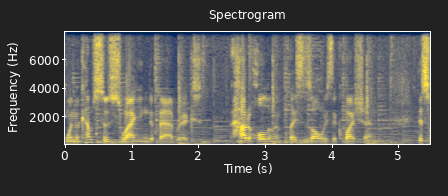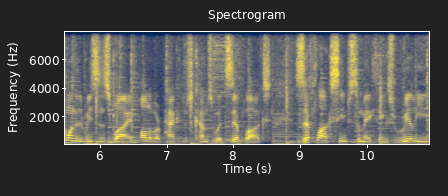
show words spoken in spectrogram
When it comes to swagging the fabrics, how to hold them in place is always the question. This is one of the reasons why all of our packages comes with Ziplocs. Ziploc seems to make things really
